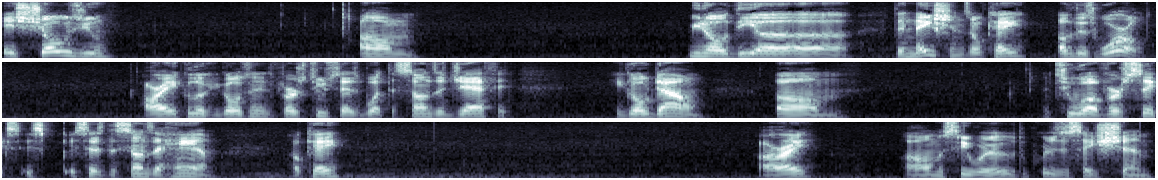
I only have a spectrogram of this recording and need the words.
it shows you, um, you know, the, uh, uh the nations, okay, of this world. All right, look, it goes in verse 2 says what? The sons of Japheth. You go down um to uh, verse 6, it says the sons of Ham. Okay? All right. Um, let's see where where does it say Shem?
